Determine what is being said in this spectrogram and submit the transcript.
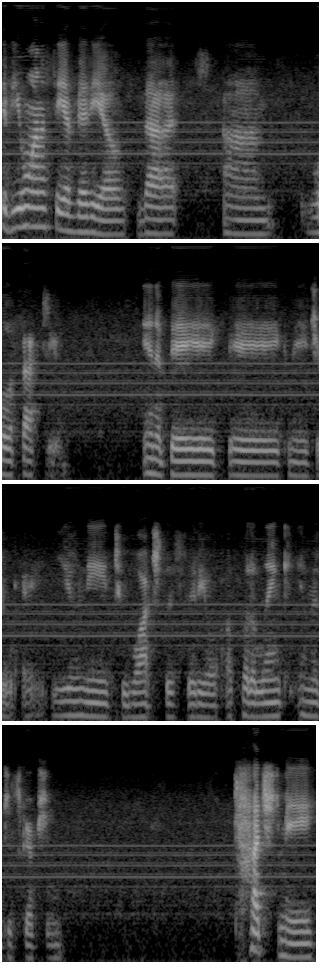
if you want to see a video that um, will affect you in a big, big, major way, you need to watch this video. I'll put a link in the description. Touched me.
